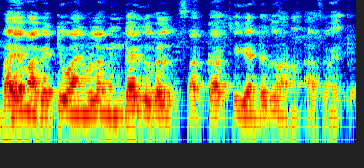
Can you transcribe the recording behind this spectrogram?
ഭയം അകറ്റുവാനുള്ള മുൻകരുതുകൾ സർക്കാർ ചെയ്യേണ്ടതുമാണ് ആ സമയത്ത്.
